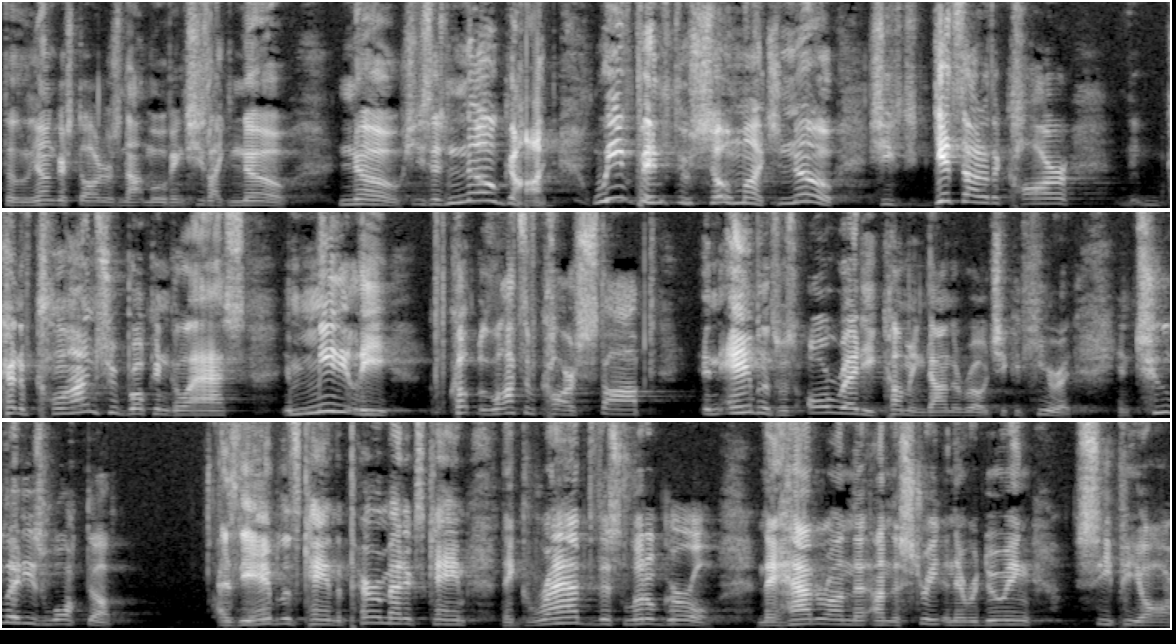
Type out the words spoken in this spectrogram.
The youngest daughter is not moving. She's like, no, no. She says, no, God, we've been through so much. No. She gets out of the car, kind of climbs through broken glass. Immediately, lots of cars stopped an ambulance was already coming down the road. She could hear it. And two ladies walked up. As the ambulance came, the paramedics came. They grabbed this little girl and they had her on the, on the street and they were doing CPR.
